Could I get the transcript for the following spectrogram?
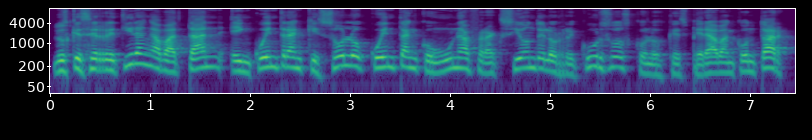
los que se retiran a Batán encuentran que solo cuentan con una fracción de los recursos con los que esperaban contar.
